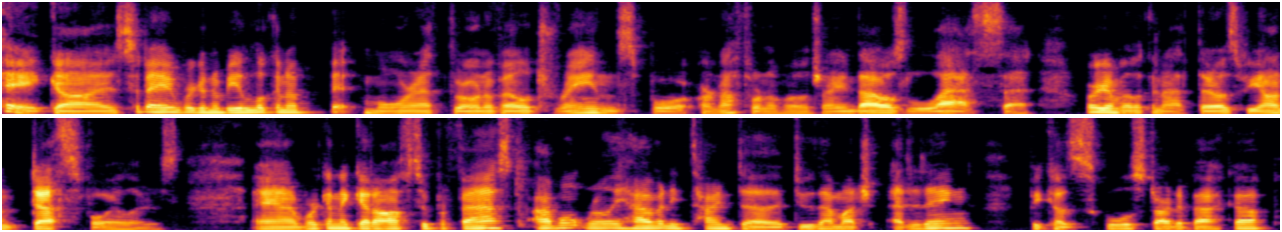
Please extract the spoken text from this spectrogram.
Hey guys, today we're going to be looking a bit more at Throne of Eldraine sport, or not Throne of Eldraine, that was last set. We're going to be looking at those Beyond Death spoilers. And we're going to get off super fast. I won't really have any time to do that much editing because school started back up.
